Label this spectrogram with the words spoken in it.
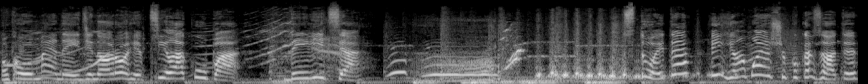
У мене єдинорогів ціла купа. Дивіться. Стойте, і я маю що показати.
